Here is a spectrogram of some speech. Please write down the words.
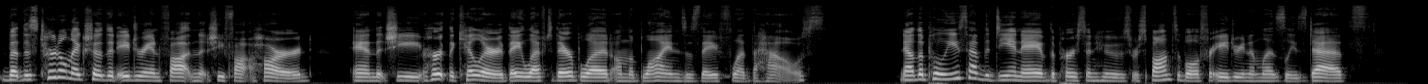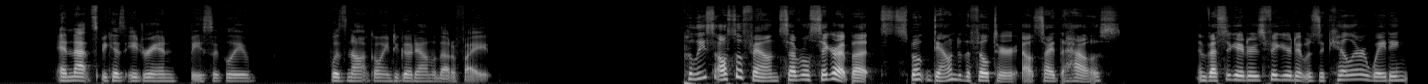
But this turtleneck showed that Adriane fought and that she fought hard and that she hurt the killer. They left their blood on the blinds as they fled the house. Now, the police have the DNA of the person who's responsible for Adriane and Leslie's deaths, and that's because Adriane basically was not going to go down without a fight. Police also found several cigarette butts smoked down to the filter outside the house. Investigators figured it was a killer waiting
